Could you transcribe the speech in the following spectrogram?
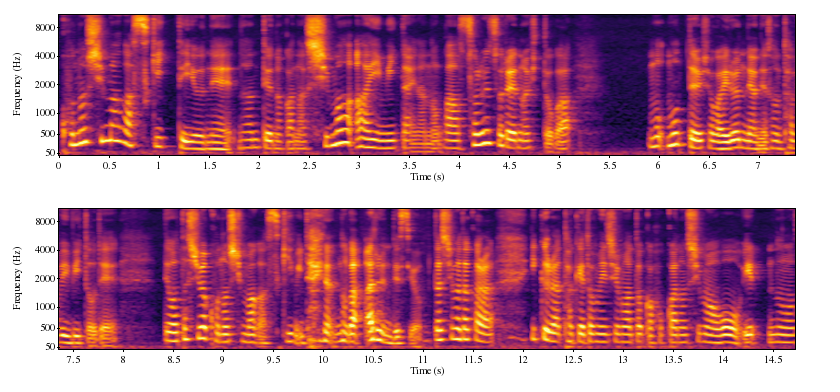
この島が好きっていうね何て言うのかな島愛みたいなのがそれぞれの人がも持ってる人がいるんだよねその旅人で。で私はこの島が好きみたいなのがあるんですよ。私はだからいくら竹富島とか他の島をの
